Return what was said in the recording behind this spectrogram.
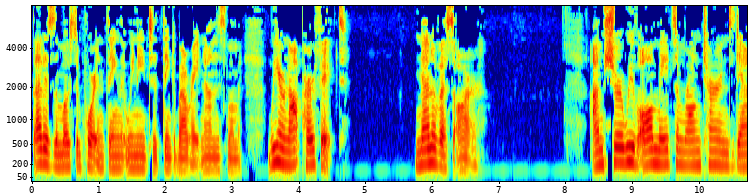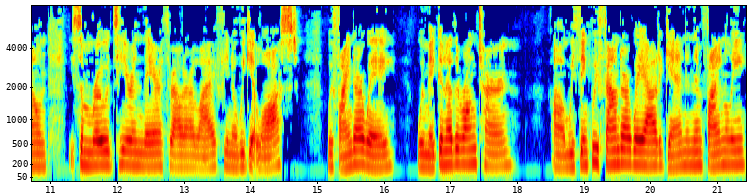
That is the most important thing that we need to think about right now in this moment. We are not perfect. None of us are. I'm sure we've all made some wrong turns down some roads here and there throughout our life. You know, we get lost, we find our way, we make another wrong turn, uh, we think we found our way out again, and then finally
